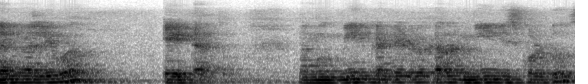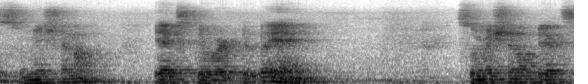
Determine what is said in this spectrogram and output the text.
ಎನ್ ವ್ಯಾಲ್ಯೂ ಏಯ್ಟ್ ಆಯಿತು. ನಮಗೆ ಮೀನ್ ಕಂಡುಹಿಡ್ಬೇಕಾದ್ರೆ mean is equal to summation of x divided by n summation of x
